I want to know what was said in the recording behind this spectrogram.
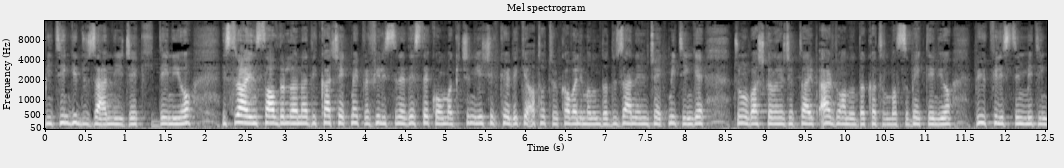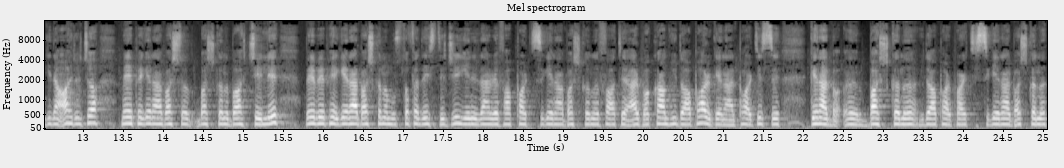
mitingi düzenleyecek deniyor. İsrail'in saldırılarına dikkat çekmek ve Filistin'e destek olmak için Yeşilköy'deki Atatürk Havalimanı'nda düzenlenecek mitinge Cumhurbaşkanı Recep Tayyip Erdoğan'ın da katılması bekleniyor. Büyük Filistin mitingine ayrıca MHP Genel Başkanı Bahçeli, BBP Genel Başkanı Mustafa Destici, Yeniden Refah Partisi Genel Başkanı Fatih Erbakan, Hüdapar Genel Partisi Genel e, Başkanı, Hüdapar Partisi Genel Başkanı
